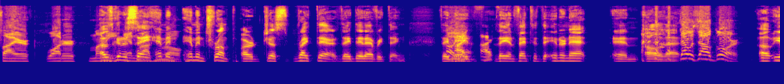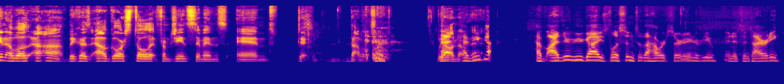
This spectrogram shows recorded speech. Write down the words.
fire water money I was going to say rock him and roll. and him and Trump are just right there. They did everything. They Oh, made yeah. I- they invented the internet and all of that. that was Al Gore Oh, you know, well, uh, uh because Al Gore stole it from Gene Simmons and D- Donald Trump. We all know have that. you got? Have either of you guys listened to the Howard Stern interview in its entirety?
